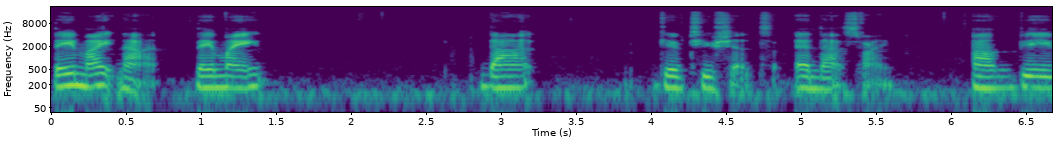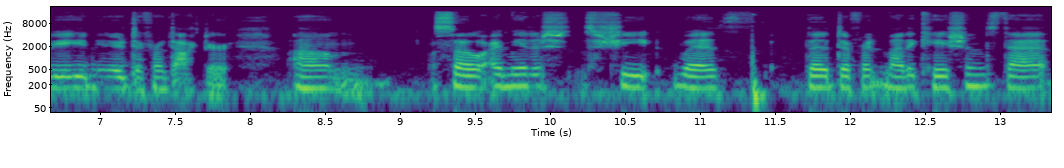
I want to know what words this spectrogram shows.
They might not. They might not give two shits, and that's fine. Um, maybe you need a different doctor. Um, so I made a sh- sheet with the different medications that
